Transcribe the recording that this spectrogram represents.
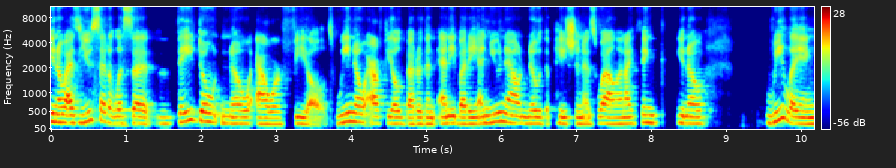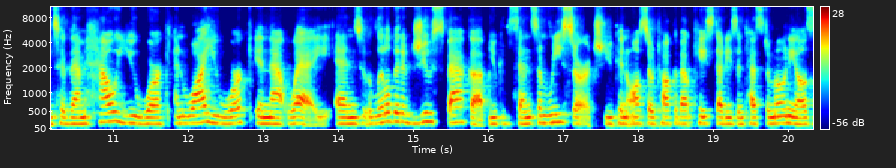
you know, as you said, Alyssa, they don't know our field. We know our field better than anybody. And you now know the patient as well. And I think, you know, relaying to them how you work and why you work in that way and a little bit of juice backup. You can send some research. You can also talk about case studies and testimonials.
